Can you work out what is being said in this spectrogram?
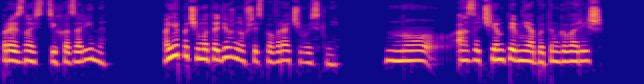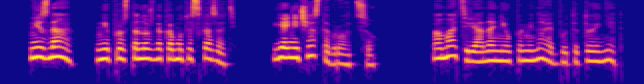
произносит тихо Зарина, а я почему-то дернувшись поворачиваюсь к ней. Ну, а зачем ты мне об этом говоришь? Не знаю, мне просто нужно кому-то сказать. Я не часто вру отцу. А матери она не упоминает, будто то и нет,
